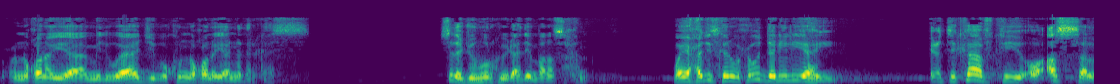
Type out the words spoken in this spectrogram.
wuxuu noqonayaa mid waajibuu ku noqonayaa nadarkaas. Sida jumhuurku yidhahdeen baana saxan. Waayo xadiiskani wuxuu u daliil yahay ictikaafkii oo asal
